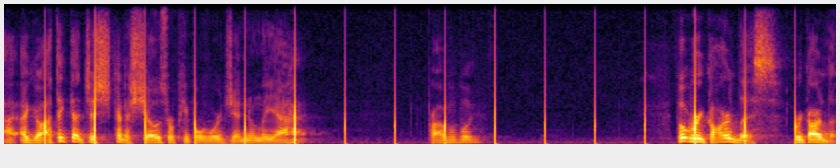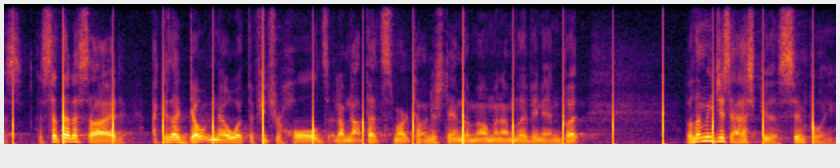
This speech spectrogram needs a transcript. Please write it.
I, I go, I think that just kind of shows where people were genuinely at, probably. But regardless, regardless, I set that aside because I don't know what the future holds and I'm not that smart to understand the moment I'm living in. But But let me just ask you this simply.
